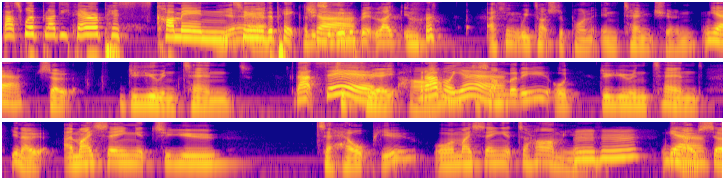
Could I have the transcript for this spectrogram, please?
that's where bloody therapists come in yeah. to the picture. But it's a little bit like in. I think we touched upon intention. yeah, So, do you intend that's it. to create harm Bravo, yeah. to somebody or do you intend you know am i saying it to you to help you or am i saying it to harm you Mm-hmm. You Yeah. know so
